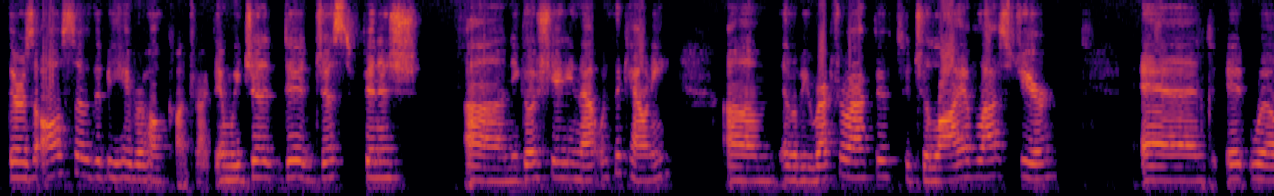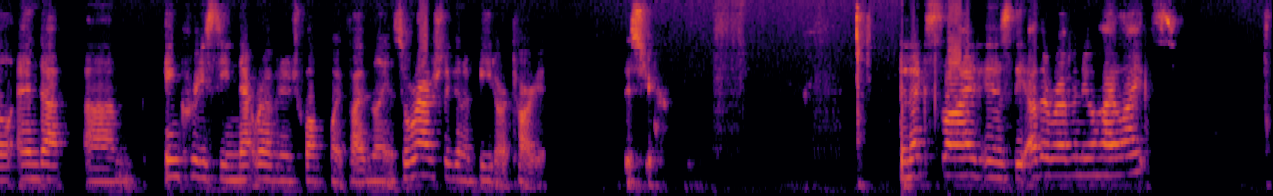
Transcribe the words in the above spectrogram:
there's also the behavioral health contract, and we ju- did just finish uh, negotiating that with the county. Um, it'll be retroactive to July of last year, and it will end up um, increasing net revenue 12.5 million. So we're actually going to beat our target this year. The next slide is the other revenue highlights.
